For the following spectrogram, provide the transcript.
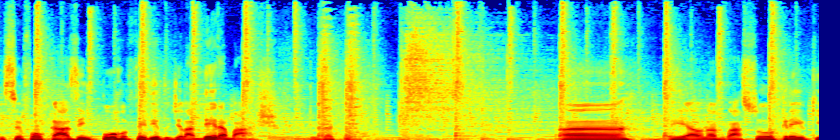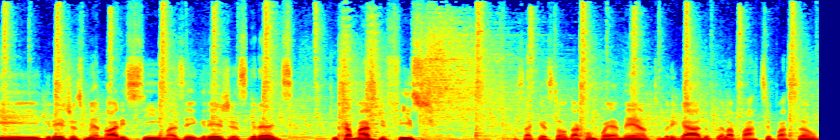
E se for o caso, empurra o ferido de ladeira abaixo. Diz aqui. Ah, Real Nova Iguaçu, creio que igrejas menores sim, mas em igrejas grandes fica mais difícil essa questão do acompanhamento. Obrigado pela participação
